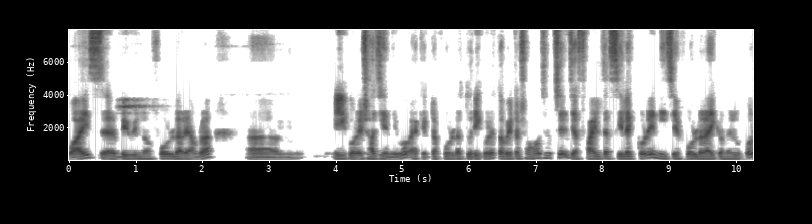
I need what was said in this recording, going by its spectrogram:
ওয়াইজ বিভিন্ন ফোল্ডারে আমরা আম ই করে সাজিয়ে নিব। এক একটা ফোল্ডার তৈরি করে। তবে এটা সহজ হচ্ছে জাস্ট ফাইলটা সিলেক্ট করে নিচে ফোল্ডার আইকনের উপর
